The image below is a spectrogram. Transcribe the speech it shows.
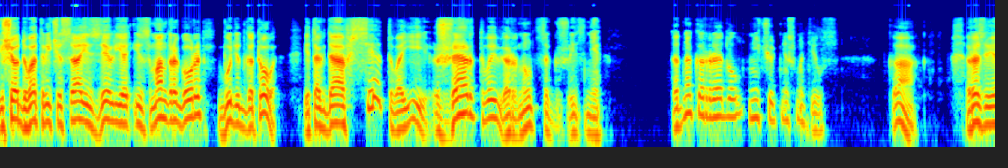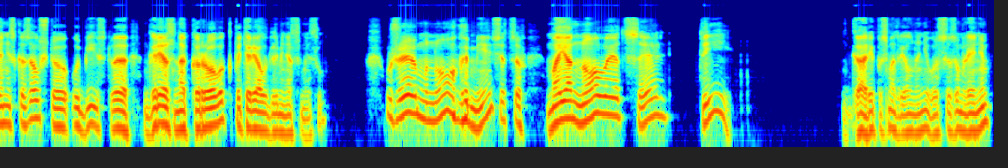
Еще два-три часа, и зелье из Мандрагоры будет готово, и тогда все твои жертвы вернутся к жизни. Однако Реддл ничуть не смутился. Как? Разве я не сказал, что убийство грязнокровок потеряло для меня смысл? Уже много месяцев моя новая цель — ты. Гарри посмотрел на него с изумлением.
